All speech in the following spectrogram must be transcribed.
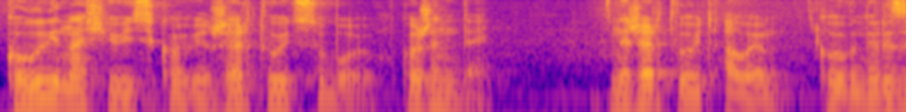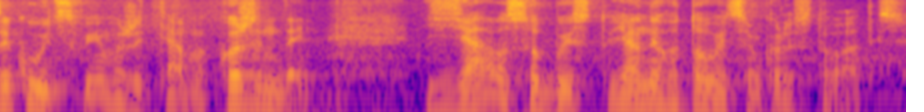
Коли наші військові жертвують собою кожен день, не жертвують, але коли вони ризикують своїми життями кожен день, я особисто я не готовий цим користуватися.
